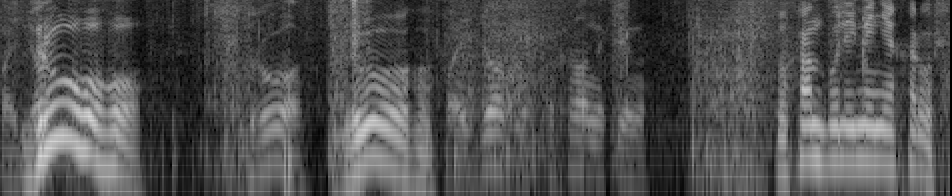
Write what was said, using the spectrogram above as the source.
Пойдет. Другого. Другого. Другого. Пойдет, сохранно кину. Сохан більш-менш хороший.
